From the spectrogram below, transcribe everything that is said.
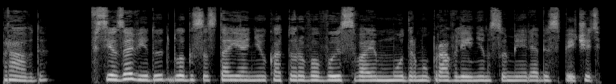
Правда, все завидуют благосостоянию, которого вы своим мудрым управлением сумели обеспечить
